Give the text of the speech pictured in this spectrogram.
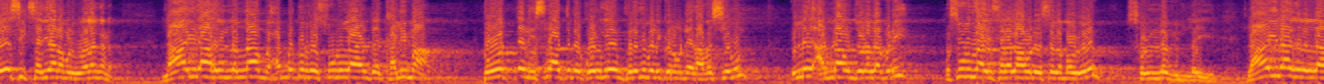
பேசிக் சரியா நம்மளுக்கு விளங்கணும். லாயிலாக இல்லல்லா முஹம்மது ரசூலுல்லா என்ற கலிமா டோட்டல் இஸ்லாத்துடைய கொள்கையும் பிரதிபலிக்க வேண்டிய அவசியமும் இல்லை. அல்லாஹ் சொல்லலபடி ரசூலுல்லாஹி ஸல்லல்லாஹு அலைஹி வஸல்லம் அவர்களும் சொல்லவில்லை. லாயிலாக இல்லல்லா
